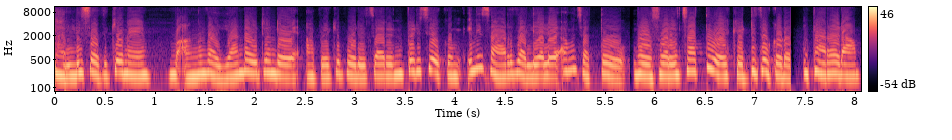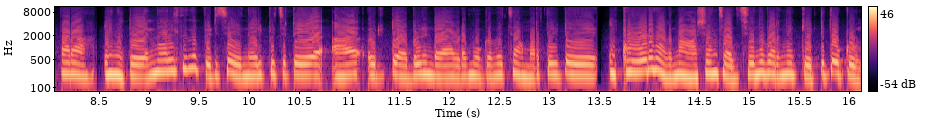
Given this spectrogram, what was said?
തല്ലി ചതിക്കണേ. അങ്ങ് വയ്യാണ്ടായിട്ടുണ്ടേ. അപ്പോഴേക്ക് പോലീസുകാരൻ പിടിച്ചു വെക്കും. ഇനി സാറ് തല്ലിയാലേ അവൻ ചത്തോ? ബോസ് പറയും ചത്തുപോയി കെട്ടിത്തൂക്കടോ. പറയടാ പറ. എന്നിട്ട് നിലത്തുനിന്ന് പിടിച്ചെഴുന്നേൽപ്പിച്ചിട്ട് ആ ഒരു ടേബിൾ ഉണ്ട്. അവിടെ മുഖം വെച്ച് അമർത്തിയിട്ട് കൂടെ നടന്ന ആശം ചതിച്ചു എന്ന് പറഞ്ഞ് കെട്ടിത്തൂക്കും.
